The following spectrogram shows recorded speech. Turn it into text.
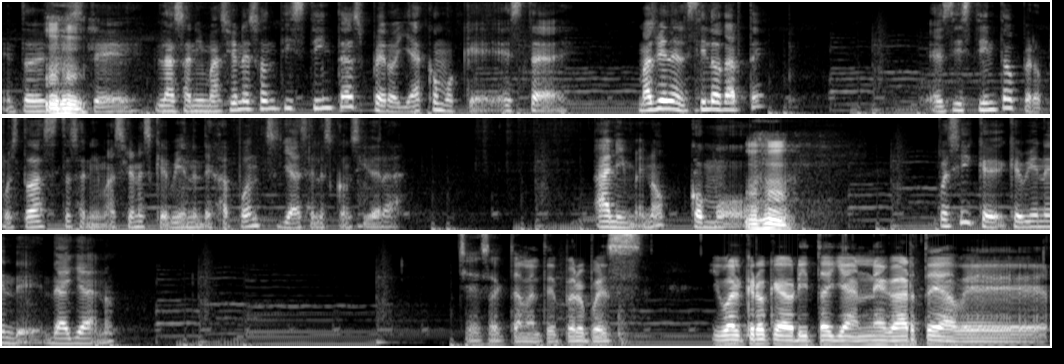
Entonces, este, las animaciones son distintas, pero ya como que este, más bien el estilo de arte es distinto, pero pues todas estas animaciones que vienen de Japón ya se les considera anime, ¿no? Como... Pues sí, que, vienen de, de, allá, ¿no? Sí, exactamente, pero pues igual creo que ahorita ya negarte a ver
